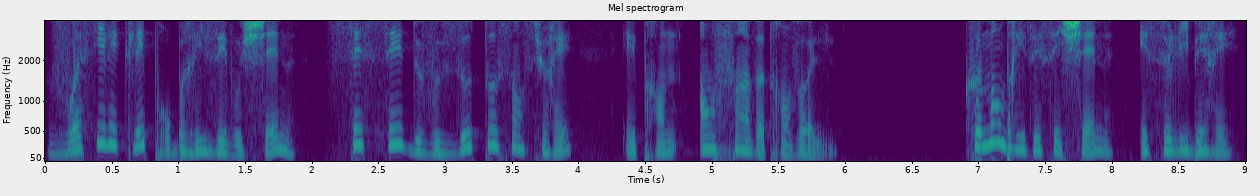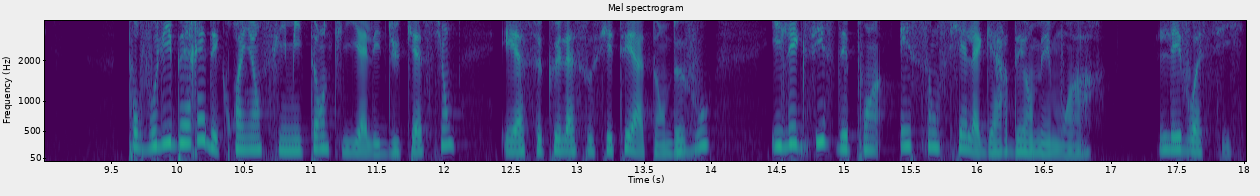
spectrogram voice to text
Voici les clés pour briser vos chaînes, cesser de vous auto-censurer et prendre enfin votre envol. Comment briser ces chaînes et se libérer? Pour vous libérer des croyances limitantes liées à l'éducation et à ce que la société attend de vous, il existe des points essentiels à garder en mémoire. Les voici.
